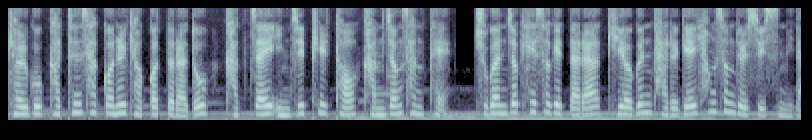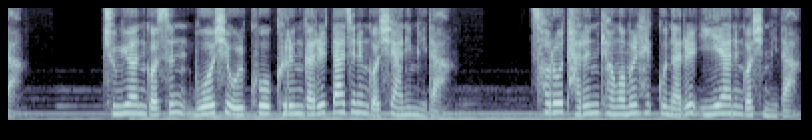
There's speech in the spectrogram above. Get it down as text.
결국 같은 사건을 겪었더라도 각자의 인지 필터, 감정 상태, 주관적 해석에 따라 기억은 다르게 형성될 수 있습니다. 중요한 것은 무엇이 옳고 그른가를 따지는 것이 아닙니다. 서로 다른 경험을 했구나를 이해하는 것입니다.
